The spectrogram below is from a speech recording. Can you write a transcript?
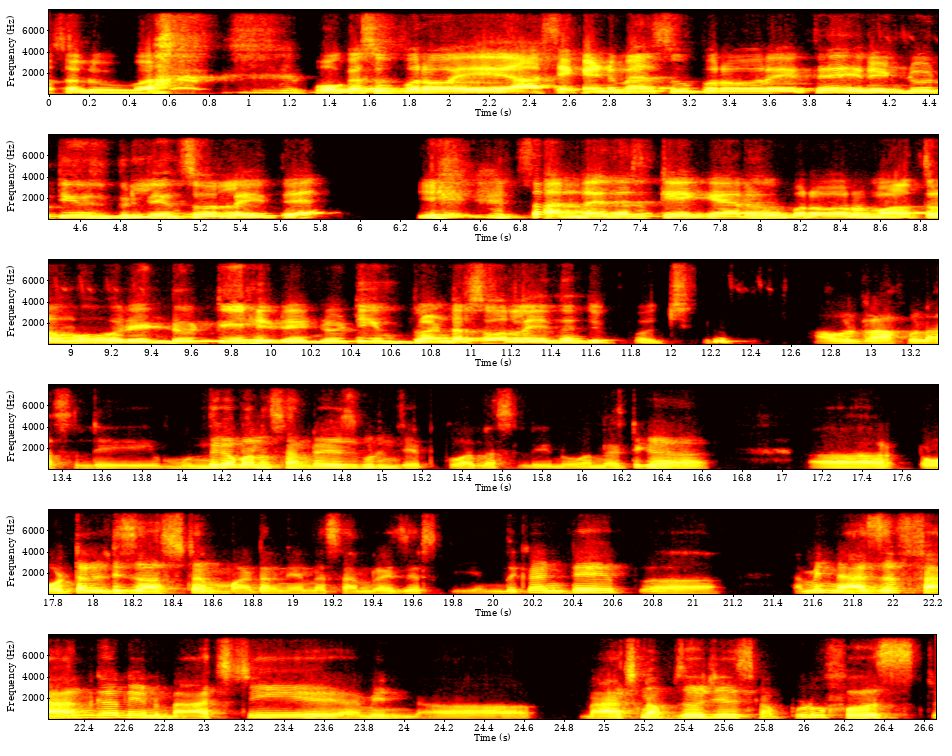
అసలు ఒక సూపర్ ఓవర్ ఆ సెకండ్ మ్యాచ్ సూపర్ ఓవర్ అయితే రెండు టీమ్స్ బ్రిలియన్స్ ఓవర్లు అయితే సన్ రైజర్స్ కేకేఆర్ సూపర్ ఓవర్ మాత్రము రెండు టీ రెండు టీం బ్లండర్స్ ఓవర్లు అయిందని చెప్పుకోవచ్చు. అవును రాహుల్ అసలు ముందుగా మనం సన్ రైజర్స్ గురించి చెప్పుకోవాలి. అసలు నువ్వు అన్నట్టుగా టోటల్ డిజాస్టర్ అన్నమాట నిన్న సన్ రైజర్స్కి ఎందుకంటే ఐ మీన్ యాజ్ ఎ ఫ్యాన్గా నేను మ్యాచ్ని ఐ మీన్ మ్యాచ్ని అబ్జర్వ్ చేసినప్పుడు ఫస్ట్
